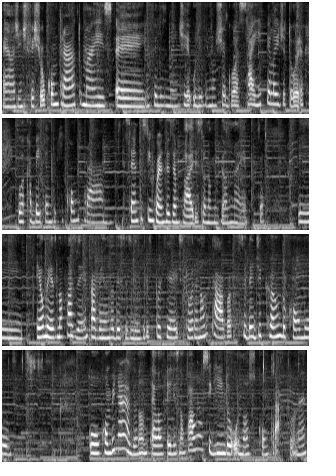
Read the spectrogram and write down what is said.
É, a gente fechou o contrato, mas é, infelizmente o livro não chegou a sair pela editora. Eu acabei tendo que comprar 150 exemplares, se eu não me engano, na época. E eu mesma fazer a venda desses livros, porque a editora não estava se dedicando como o combinado. Não, ela, eles não estavam seguindo o nosso contrato, né?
